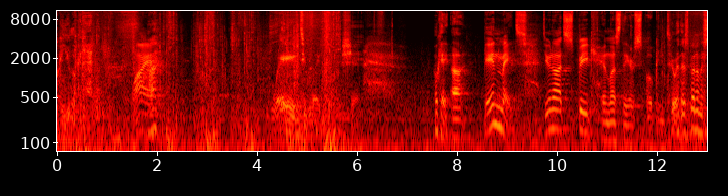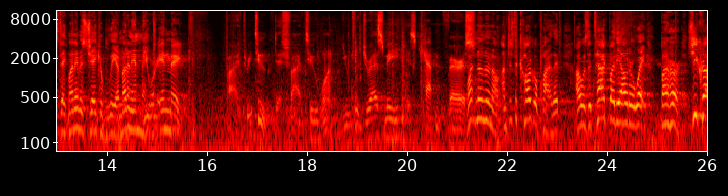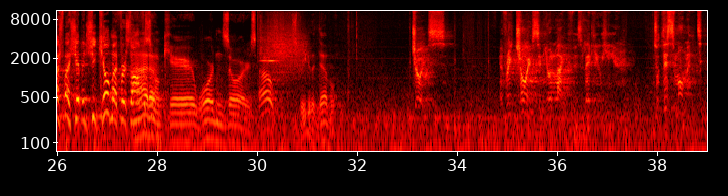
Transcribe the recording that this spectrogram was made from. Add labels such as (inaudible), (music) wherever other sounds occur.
fuck are you looking at? Why? Way too late for this shit. Okay, uh, inmates. Do not speak unless they are spoken to. There's been a mistake. My name is Jacob Lee. I'm not an inmate. You were inmate. 532-521. You address me as Captain Ferris. What? No, no, no. I'm just a cargo pilot. I was attacked by the Outer Way. By her. She crashed my ship and she killed my first officer. I don't care. Warden's orders. Oh, speak of the devil. Choice. Every choice in your life has led you here. To this moment.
